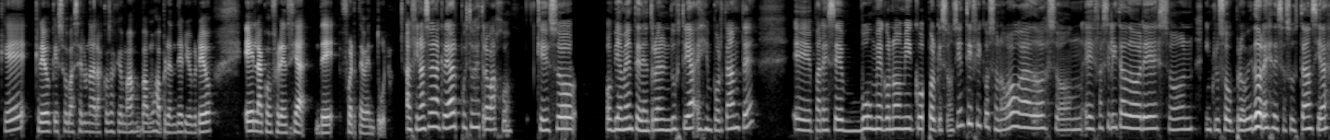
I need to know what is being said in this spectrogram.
que creo que eso va a ser una de las cosas que más vamos a aprender, yo creo, en la conferencia de Fuerteventura. Al final se van a crear puestos de trabajo, que eso obviamente dentro de la industria es importante eh, para ese boom económico, porque son científicos, son abogados, son eh, facilitadores, son incluso proveedores de esas sustancias,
